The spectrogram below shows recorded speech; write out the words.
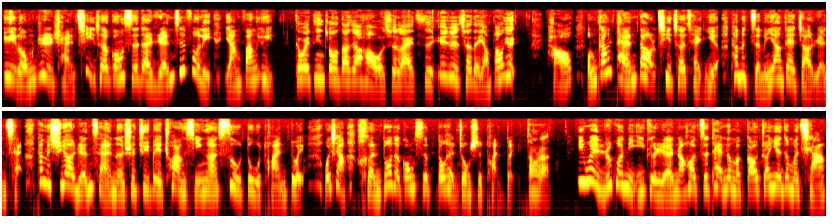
玉龙日产汽车公司的人资副理杨芳玉。各位听众，大家好，我是来自玉日车的杨芳玉。好，我们刚谈到汽车产业，他们怎么样在找人才？他们需要人才呢，是具备创新啊、速度、团队。我想很多的公司都很重视团队，当然。因为如果你一个人，然后姿态那么高，专业那么强，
